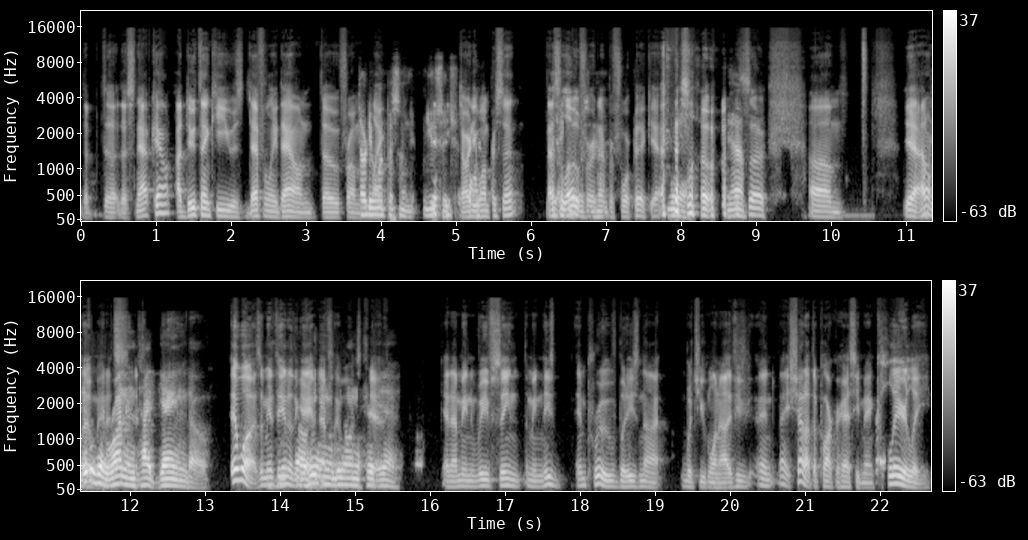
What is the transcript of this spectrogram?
The, the the snap count. I do think he was definitely down though from thirty one percent usage. Thirty-one percent. That's Yeah. low for a number four pick. Yeah, that's low. Yeah. so, um, yeah, I don't it know. was man. a running it's- type game though. It was. I mean, at the end of the So game, definitely was. the field, Yeah. yeah. And I mean, we've seen. I mean, he's improved, but he's not what you want out. If you and hey, shout out to Parker Hesse, man. Clearly,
